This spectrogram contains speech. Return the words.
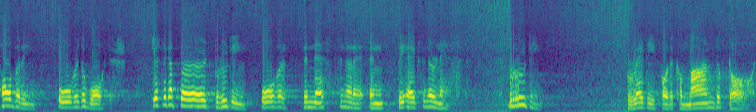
hovering over the waters. Just like a bird brooding over the nests in, her, in the eggs in her nest, brooding, ready for the command of God.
